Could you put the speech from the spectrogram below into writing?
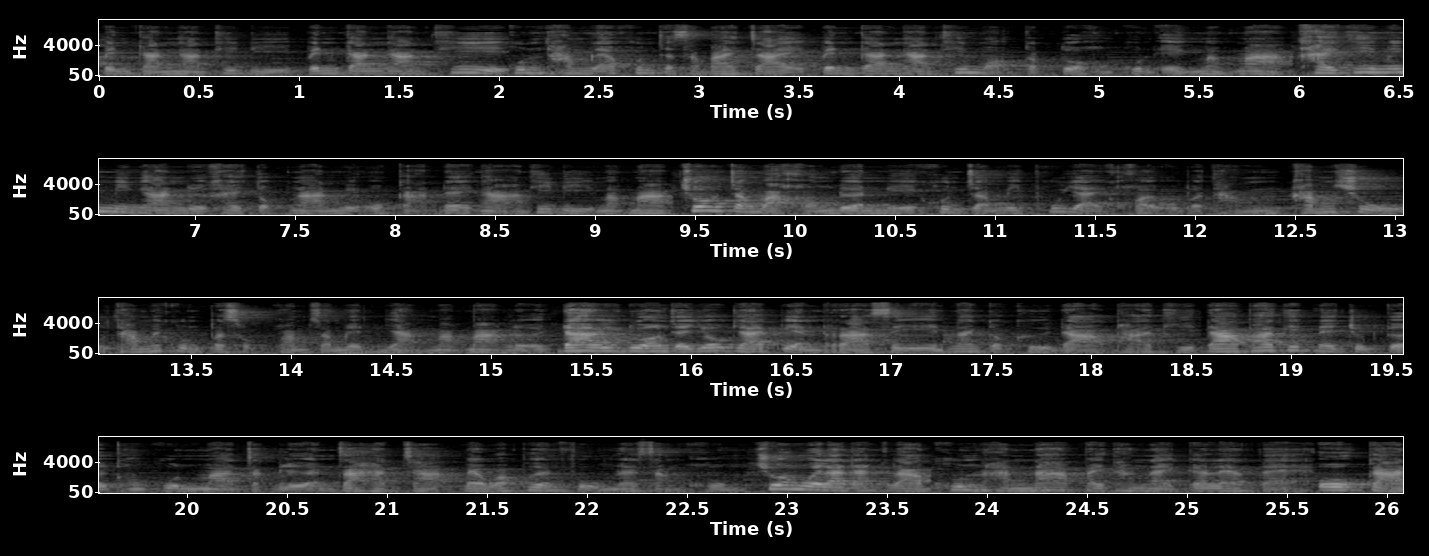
เป็นการงานที่ดี เป็นการงานที่คุณทำแล้วคุณจะสบายใจ เป็นการงานที่เหมาะกับตัวของคุณเองมากๆ ใครที่ไม่มีงานหรือใครตกงานมีโอกาสได้งานที่ดีมากๆ ช่วงจังหวะของเดือนนี้ คุณจะมีผู้ใหญ่คอยอุปถัมภ์ค้ำชูทำให้คุณประสบความสำเร็จอย่างมากๆ เลย ดาวอีกดวงจะโยกย้ายเปลี่ยนราศีนั่นก็คือดาวพระอาทิตย์ดาวพระอาทิตย์ในจุดเกิดของคุณมาจากเรือนสหัชชะแปลว่าเพื่อนฝูงและสังคม ช่วงเวลาดังกล่าวคุณหันหน้าไปทางไหนก็แล้วแต่ โอกาส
